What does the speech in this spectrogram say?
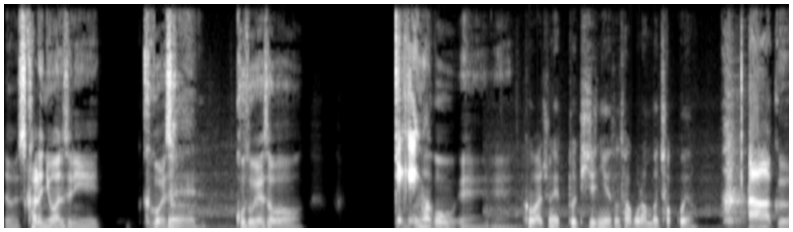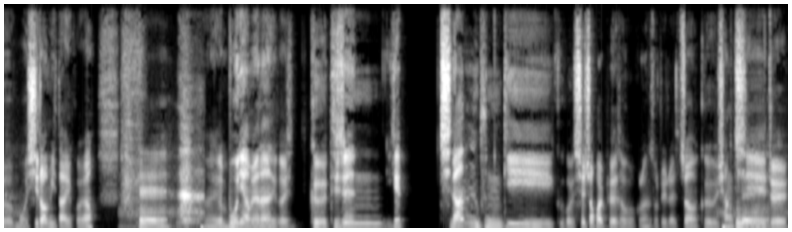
저 스칼렛 요한슨이 그거에서, 네. 고소해서, 깨갱하고, 예, 예. 그 와중에 또 디즈니에서 사고를 한번 쳤고요. 아, 그, 뭐, 실험이다, 이거요? 네. 어, 뭐냐면은 이거 그 디즌 이게 지난 분기 그거 실적 발표에서 그런 소리를 했죠. 그 샹치를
